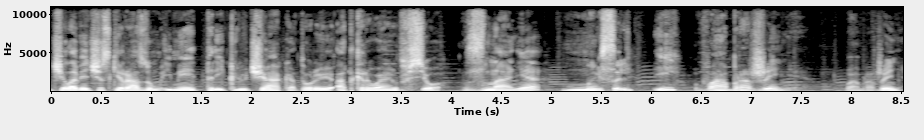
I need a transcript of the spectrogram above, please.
человеческий разум имеет три ключа, которые открывают все. Знание, мысль и воображение. Воображение.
